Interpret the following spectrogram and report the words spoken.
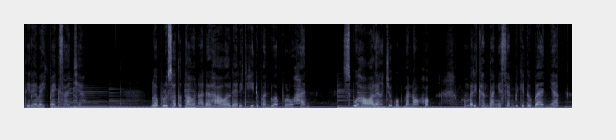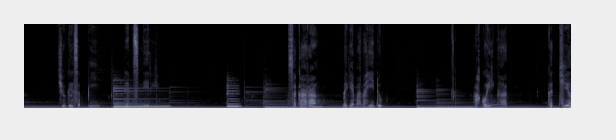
tidak baik-baik saja. 21 tahun adalah awal dari kehidupan 20-an. Sebuah awal yang cukup menohok, memberikan tangis yang begitu banyak, juga sepi dan sendiri. Sekarang, bagaimana hidup? Aku ingat, kecil,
